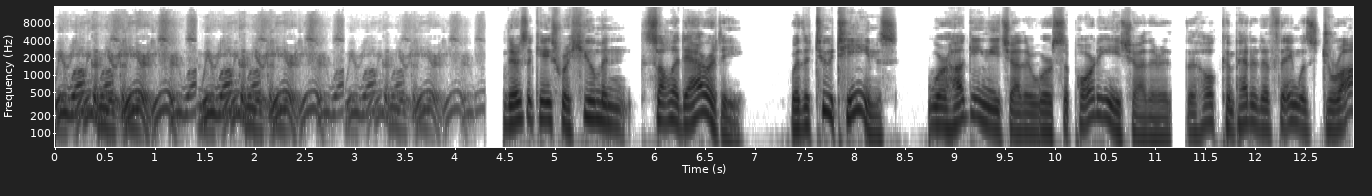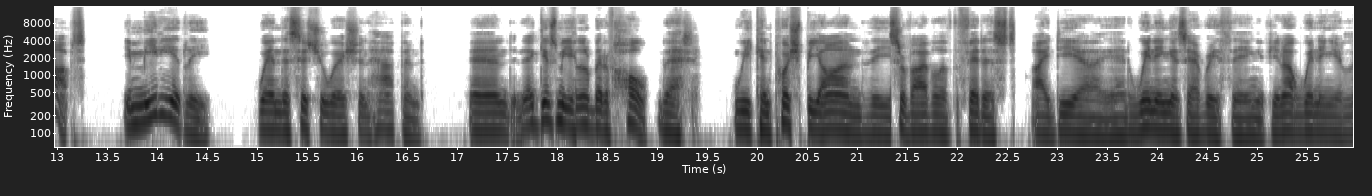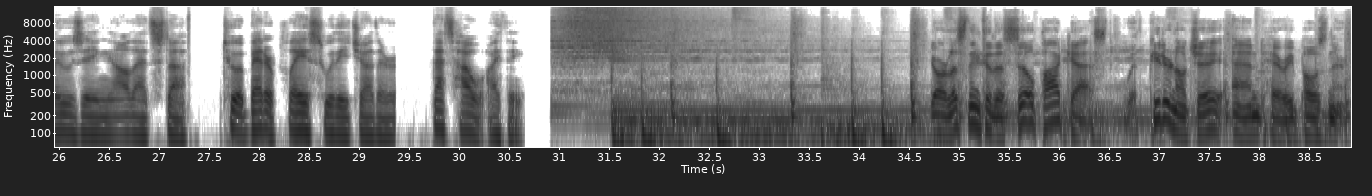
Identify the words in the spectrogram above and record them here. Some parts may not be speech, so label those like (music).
We welcome your ears. We welcome your ears. We welcome your ears. There's a case where human solidarity, where the two teams were hugging each other, were supporting each other. The whole competitive thing was dropped immediately when the situation happened. And that gives me a little bit of hope that we can push beyond the survival of the fittest idea and winning is everything. If you're not winning, you're losing, all that stuff to a better place with each other. That's how I think. You're listening to the SIL Podcast with Peter Noce and Harry Posner.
